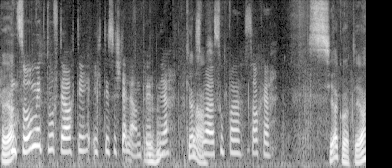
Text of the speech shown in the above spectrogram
ja. Und somit durfte auch die, ich diese Stelle antreten. Mhm. Ja. Genau. Das war eine super Sache. Sehr gut, ja.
